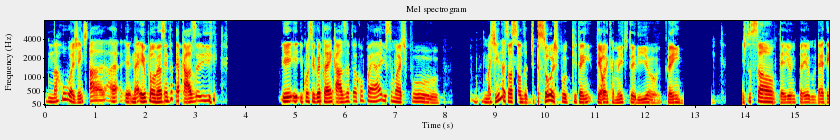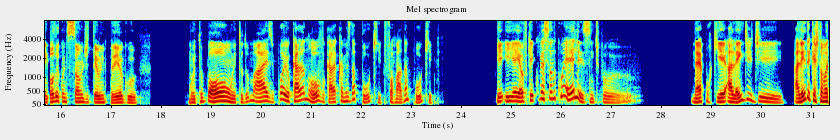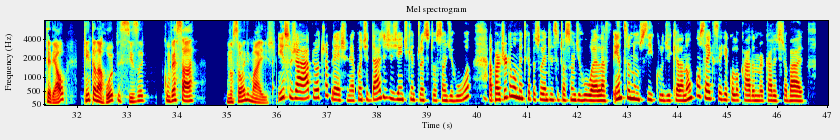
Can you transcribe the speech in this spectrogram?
na rua. A gente tá, né, eu pelo menos entro até a casa e, e, e consigo entrar em casa para acompanhar isso, mas, tipo, Imagina a situação de pessoas tipo, que tem, teoricamente teriam, tem instrução, teriam emprego, né? tem toda a condição de ter um emprego muito bom e tudo mais. Pô, e o cara novo, o cara é camisa da PUC, formado na PUC. E, e aí eu fiquei conversando com ele, assim, tipo. Né? Porque além de, de. Além da questão material, quem tá na rua precisa conversar, não são animais. Isso já abre outra brecha, né? A quantidade de gente que entrou em situação de rua, a partir do momento que a pessoa entra em situação de rua, ela entra num ciclo de que ela não consegue ser recolocada no mercado de trabalho,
